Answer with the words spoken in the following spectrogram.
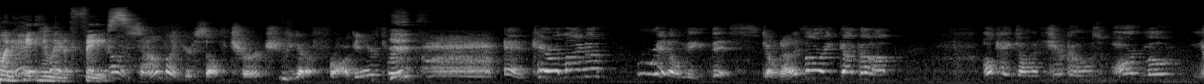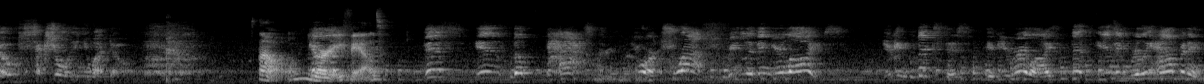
Someone a hit him in the trick. You don't sound like yourself, Church. You got a frog in your throat? And Carolina, riddle me this. Donut? Sorry, got caught up. Okay, Donut, here goes. Hard mode, no sexual innuendo. Oh, you already failed. This is the past. You are trapped reliving your lives. You can fix this if you realize this isn't really happening.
